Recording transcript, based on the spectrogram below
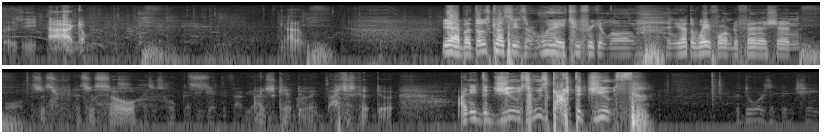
Where is he? Ah, come. Got him. Yeah, but those cutscenes are way too freaking long, and you have to wait for them to finish, and it's just, it's just so. I just can't do it. I just couldn't do it. I need the juice. Who's got the juice? The doors have been chained.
